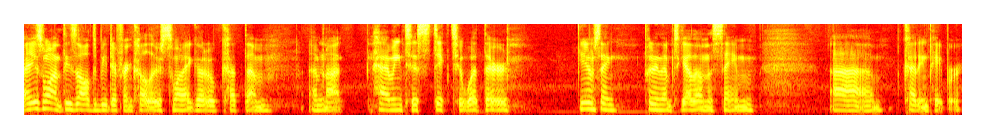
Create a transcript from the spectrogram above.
I just want these all to be different colors so when I go to cut them, I'm not having to stick to what they're, you know what I'm saying, putting them together on the same uh, cutting paper.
